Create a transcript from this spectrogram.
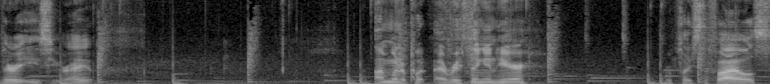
Very easy, right? I'm going to put everything in here. Replace the files.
